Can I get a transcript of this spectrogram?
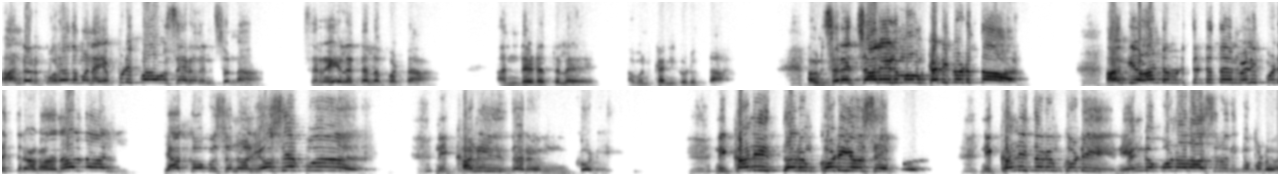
ஆண்டவருக்கு விரோதமா நான் எப்படி பாவம் செய்யறதுன்னு சொன்னான். சிறையில தள்ளப்பட்டான். அந்த இடத்துல அவன் கனி கொடுத்தான். அவன் சிறைச்சாலையிலும் அவன் கனி கொடுத்தான். அங்கே ஆண்டவருடைய திட்டத்தை வெளிப்படுத்தினான். அதனால்தான் யாக்கோபு சொன்னான் யோசேப்பு நீ கனி தரும் கொடி. நீ கனி தரும் கொடி யோசேப்பு. நீ கனி தரும் கொடி நீ எங்க போனாலும் ஆசீர்வதிக்கப்படுவ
